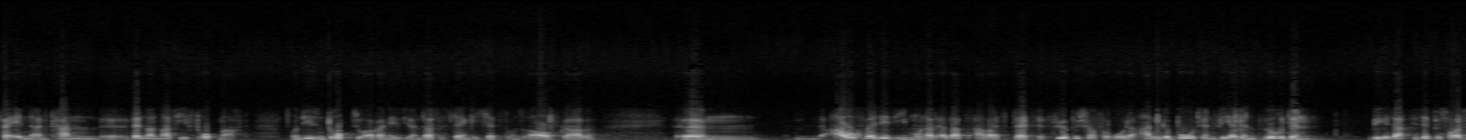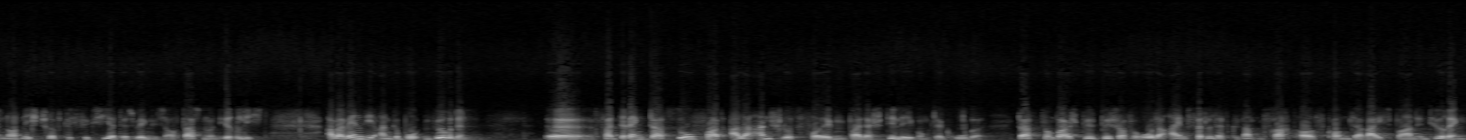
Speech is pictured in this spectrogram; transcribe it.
verändern kann, äh, wenn man massiv Druck macht. Und diesen Druck zu organisieren, das ist, denke ich, jetzt unsere Aufgabe. Ähm, auch wenn die 700 Ersatzarbeitsplätze für Bischofferode angeboten werden würden, wie gesagt, sie sind bis heute noch nicht schriftlich fixiert, deswegen ist auch das nur ein Irrlicht. Aber wenn sie angeboten würden, äh, verdrängt das sofort alle Anschlussfolgen bei der Stilllegung der Grube. Dass zum Beispiel Bischofferode ein Viertel des gesamten Frachtaufkommens der Reichsbahn in Thüringen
